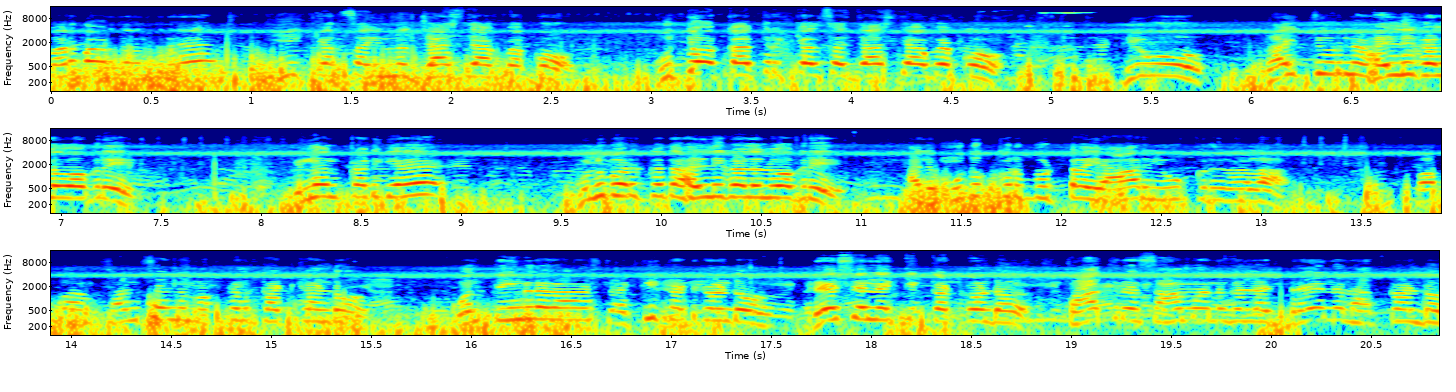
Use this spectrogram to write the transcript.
ಬರಬಾರ್ದಂದ್ರೆ ಈ ಕೆಲಸ ಇನ್ನೂ ಜಾಸ್ತಿ ಆಗ್ಬೇಕು. ಉದ್ಯೋಗ ಖಾತ್ರಿ ಕೆಲಸ ಜಾಸ್ತಿ ಆಗ್ಬೇಕು. ನೀವು ರಾಯಚೂರಿನ ಹಳ್ಳಿಗಳು ಹೋಗ್ರಿ. ಇನ್ನೊಂದ್ ಕಡೆಗೆ ಗುಲ್ಬರ್ಗದ ಹಳ್ಳಿಗಳಲ್ಲಿ ಹೋಗ್ರಿ. ಅಲ್ಲಿ ಮುದುಕರು ಬಿಟ್ಟ ಯಾರು ಯುವಕರು ಇರಲ್ಲ. ಪಾಪ ಸಣ್ಣ ಸಣ್ಣ ಮಕ್ಕಳು ಕಟ್ಕೊಂಡು, ಒಂದ್ ತಿಂಗಳ ಅಕ್ಕಿ ಕಟ್ಕೊಂಡು, ರೇಷನ್ ಅಕ್ಕಿ ಕಟ್ಕೊಂಡು, ಪಾತ್ರೆ ಸಾಮಾನುಗಳನ್ನ ಟ್ರೈನ್ ಅಲ್ಲಿ ಹಾಕೊಂಡು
